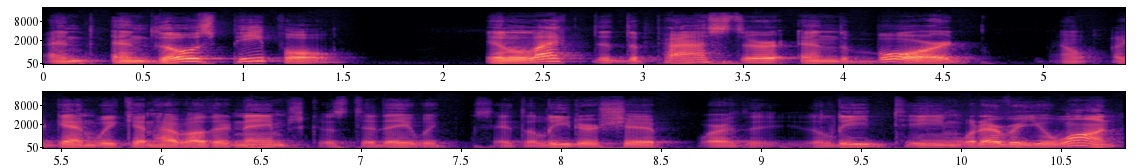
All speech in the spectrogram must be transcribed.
And, and those people elected the pastor and the board. Now, again, we can have other names because today we say the leadership or the, the lead team, whatever you want,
